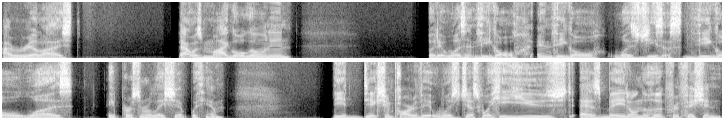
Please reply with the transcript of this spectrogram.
I realized that was my goal going in, but it wasn't the goal. And the goal was Jesus. The goal was a personal relationship with Him. The addiction part of it was just what He used as bait on the hook for fishing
